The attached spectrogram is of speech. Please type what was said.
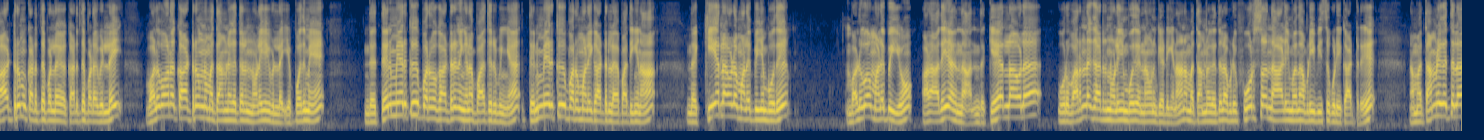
காற்றும் கடத்தப்பட கடத்தப்படவில்லை. வலுவான காற்றும் நம்ம தமிழகத்தில் நுழையவில்லை. எப்போதுமே இந்த தென்மேற்கு பருவக்காற்று நீங்களாம் பார்த்துருப்பீங்க. தென்மேற்கு பருவமழை காற்றில் பார்த்தீங்கன்னா இந்த கேரளாவில் மழை பெய்யும் போது வலுவாக மழை பெய்யும். ஆனால் அதே அந்த அந்த கேரளாவில் ஒரு வறண்ட காற்று நுழையும் போது என்ன கேட்டிங்கன்னா நம்ம தமிழகத்தில் அப்படியே ஃபோர்ஸாக அந்த ஆடி மாதம் அப்படியே வீசக்கூடிய காற்று நம்ம தமிழகத்தில்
